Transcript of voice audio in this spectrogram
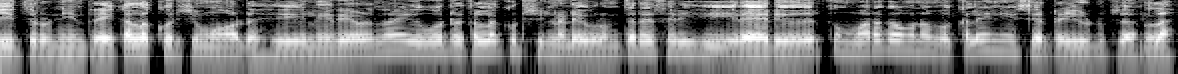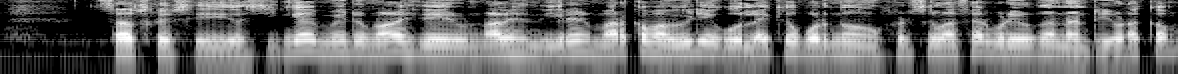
இத்துடன் இன்றைய கள்ளக்குறிச்சி மாவட்ட செய்திகள் நிறைவடைந்தால் இது போன்ற கள்ளக்குறிச்சியில் நடைபெறும் திரைசரி செய்திகளை அறிவதற்கு மறக்காம நம்ம கலை நியூஸ் என்ற யூடியூப் சேனலை சப்ஸ்கிரைப் செய்து வச்சிங்க மீண்டும் நாளை செய்தி நாளை சந்திக்கிறேன். மறக்காமல் வீடியோக்கு ஒரு லைக் போடுங்க. உங்கள் ஃப்ரெண்ட்ஸ்க்கெல்லாம் ஷேர் பண்ணிவிடுங்க நன்றி. வணக்கம்.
